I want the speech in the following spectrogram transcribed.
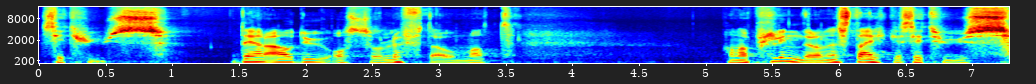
sitt hus. Der er du også løfta om at han har plyndra den sterke sitt hus.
